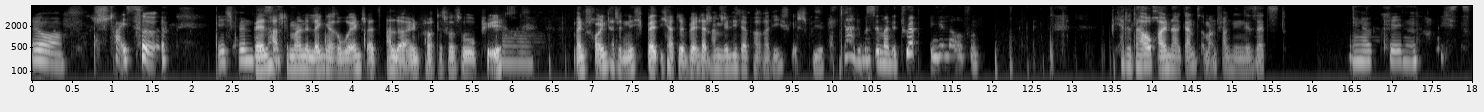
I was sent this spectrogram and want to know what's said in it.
ja, scheiße. Ich bin Bell bisschen- hatte mal eine längere Range als alle einfach. Das war so OP. Äh, Mein Freund hatte nicht Bell, ich hatte Bell, dann haben wir Lila Paradies gespielt. Ja, du bist in meine Trap hingelaufen. Ich hatte da auch einer ganz am Anfang hingesetzt. Okay, nice.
